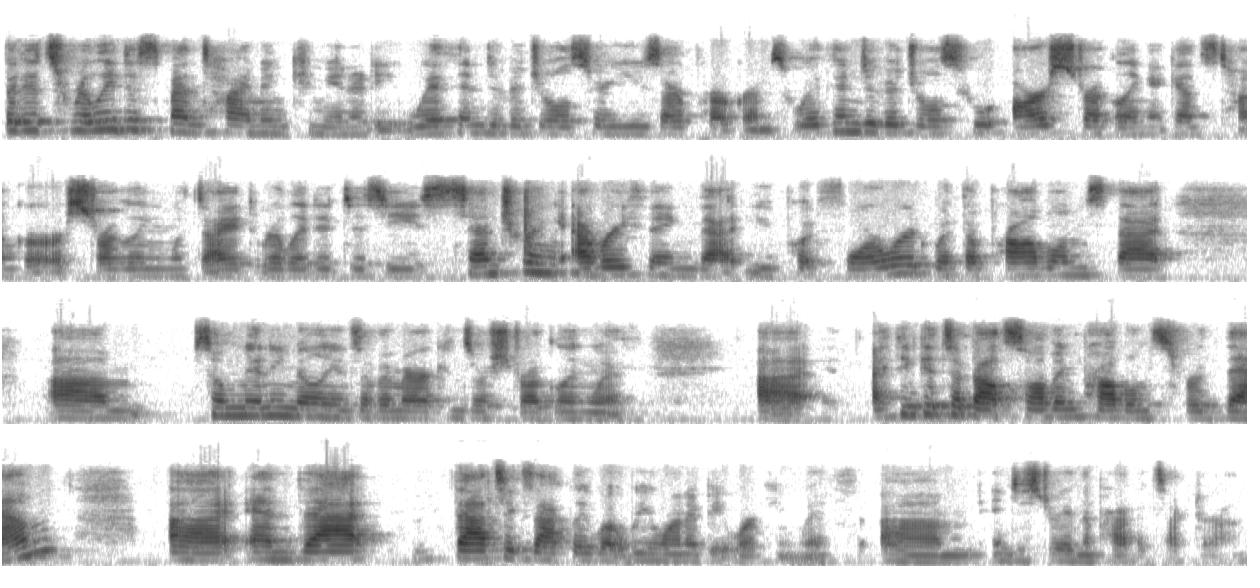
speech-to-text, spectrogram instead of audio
but it's really to spend time in community with individuals who use our programs, with individuals who are struggling against hunger or struggling with diet related disease, centering everything that you put forward with the problems that um, so many millions of Americans are struggling with. Uh, I think it's about solving problems for them. Uh, and that that's exactly what we want to be working with um, industry and the private sector on.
